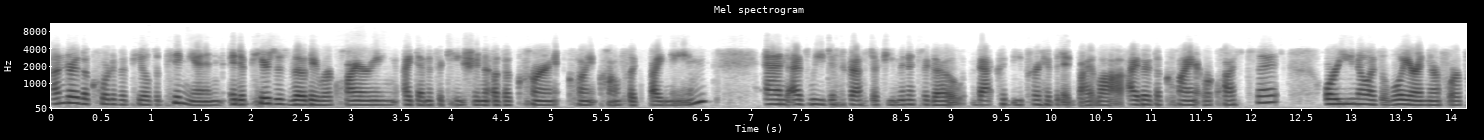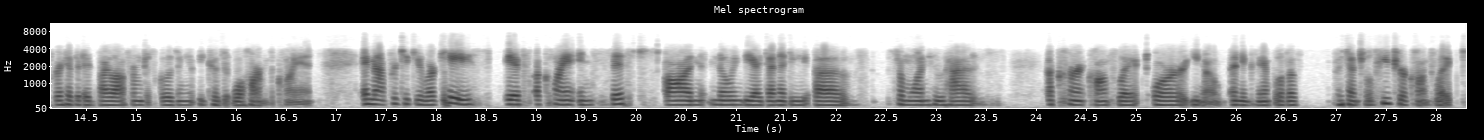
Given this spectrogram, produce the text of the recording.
under the Court of Appeals opinion, it appears as though they were requiring identification of a current client conflict by name. And as we discussed a few minutes ago, that could be prohibited by law. Either the client requests it, or you know as a lawyer and therefore prohibited by law from disclosing it because it will harm the client. In that particular case, if a client insists on knowing the identity of someone who has a current conflict or, you know, an example of a potential future conflict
